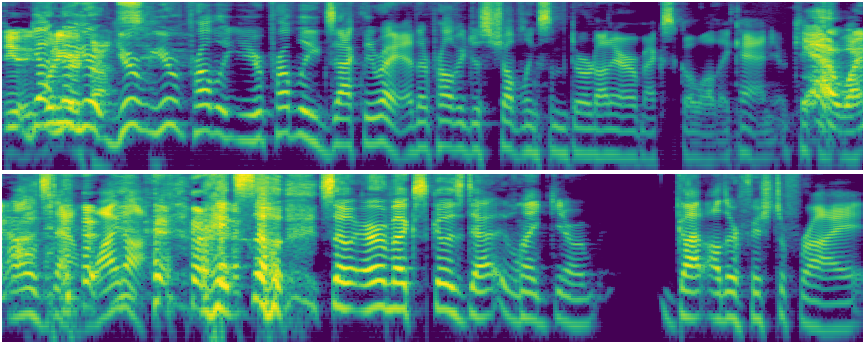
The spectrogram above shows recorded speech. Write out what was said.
yeah no, your you're, thoughts? You're you're probably you're probably exactly right, and they're probably just shoveling some dirt on Aeromexico while they can. You know, yeah, why not? While it's down, why not? right. So so Aeromexico's down, like you know, got other fish to fry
